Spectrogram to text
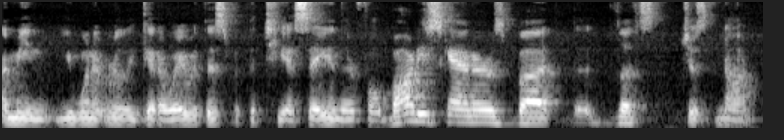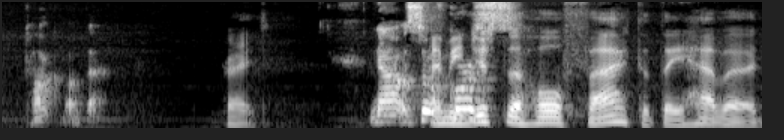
I mean, you wouldn't really get away with this with the TSA and their full body scanners, but let's just not talk about that. right. Now, so of I mean, course, just the whole fact that they have a,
